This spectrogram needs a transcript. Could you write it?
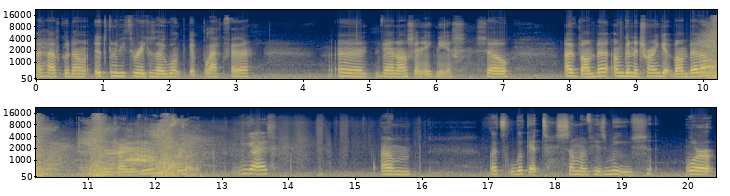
I have Kodama. It's gonna be three because I won't get Black Feather and Vanos and Igneous. So I have Bombette. I'm gonna try and get Bombetta trying to for you guys. Um, let's look at some of his moves, or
